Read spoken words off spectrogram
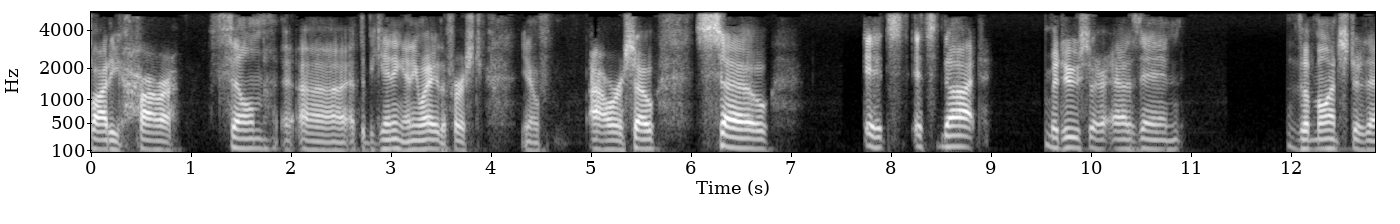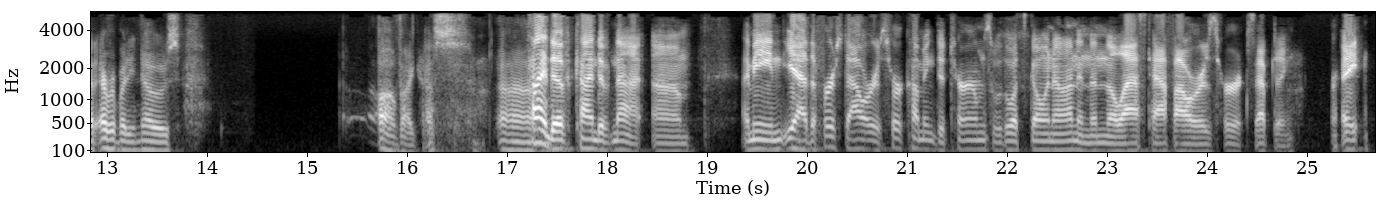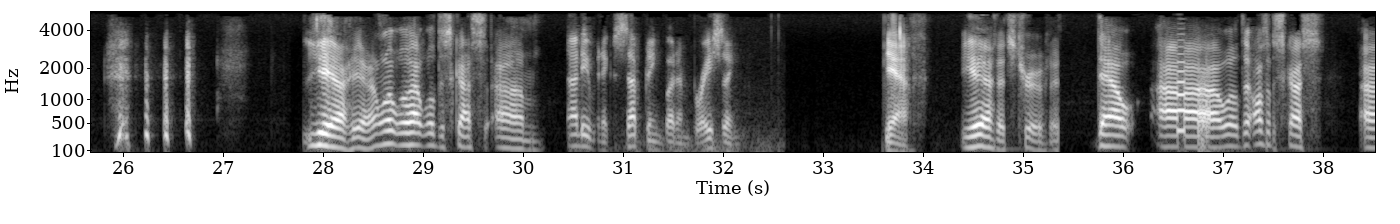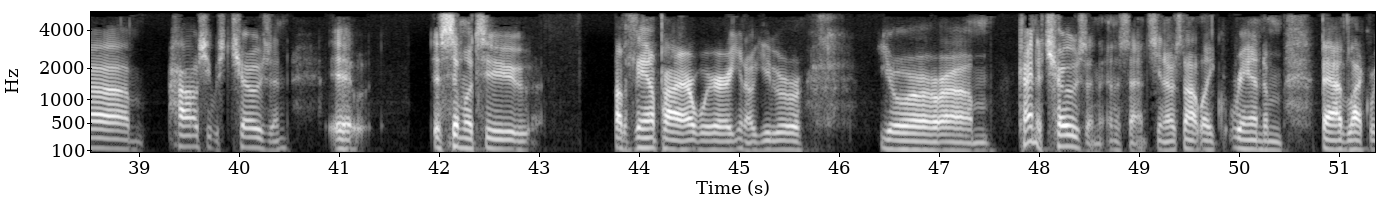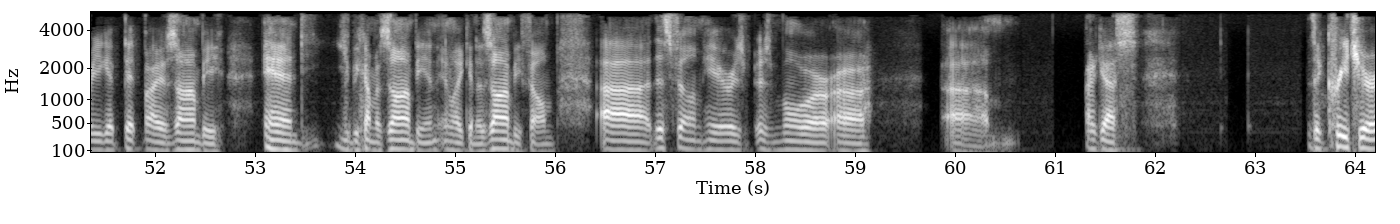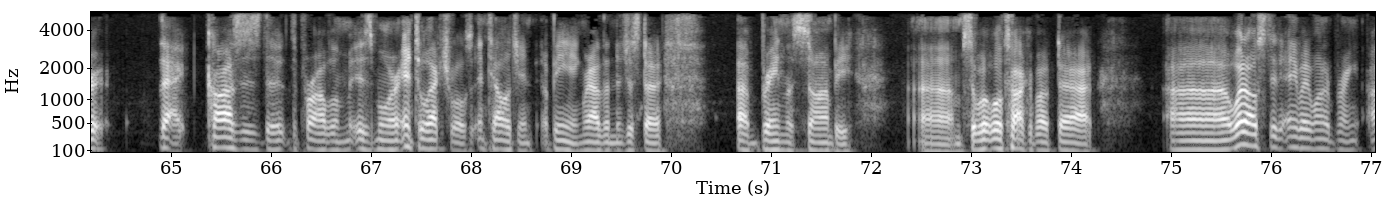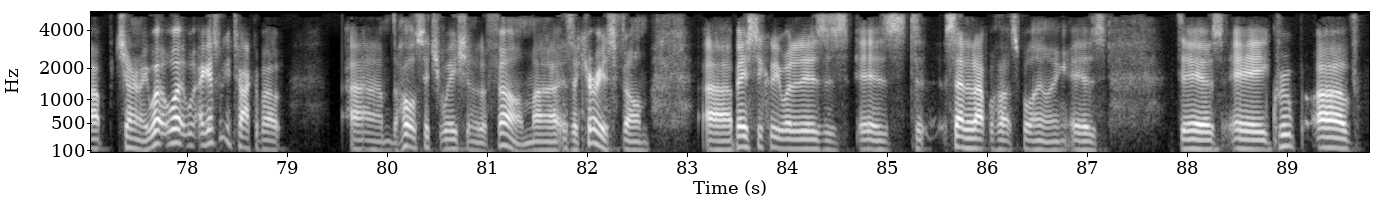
body horror film uh, at the beginning, anyway. The first you know hour or so. So, it's it's not Medusa as in the monster that everybody knows of, I guess. Uh, kind of, kind of not. Um, I mean, yeah, the first hour is her coming to terms with what's going on, and then the last half hour is her accepting, right? Yeah, yeah. We'll we'll, we'll discuss. Um, Not even accepting, but embracing. Yeah. yeah, that's true. Now, uh, we'll also discuss um, how she was chosen. It is similar to a vampire, where you know you're you're um, kind of chosen in a sense. You know, it's not like random bad luck where you get bit by a zombie and you become a zombie in, in like in a zombie film. Uh, this film here is is more, uh, um, I guess, the creature that causes the the problem is more intellectual, intelligent a being rather than just a a brainless zombie. Um, so we'll, we'll talk about that. Uh, what else did anybody want to bring up generally? What, what I guess we can talk about um, the whole situation of the film. Uh, it's a curious film. Uh, basically, what it is is is to set it up without spoiling is there's a group of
